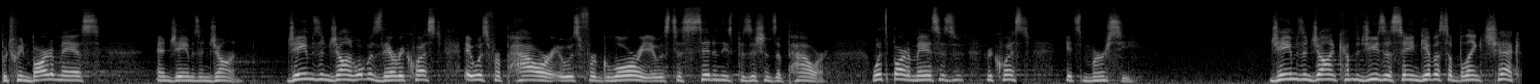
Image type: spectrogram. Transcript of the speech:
between Bartimaeus and James and John. James and John, what was their request? It was for power, it was for glory, it was to sit in these positions of power. What's Bartimaeus' request? It's mercy. James and John come to Jesus saying, Give us a blank check.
